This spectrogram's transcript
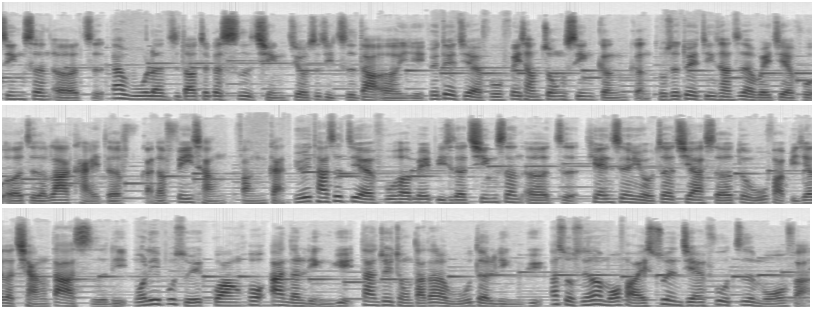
新生儿子，但无人知道这个事情，只有自己知道而已。所以对吉尔夫非常忠心耿耿，同时对经常自认为吉尔夫儿子的拉凯德感到非常反感，因为他是吉尔夫和梅比斯的亲生儿子，天生有着其他蛇盾无法比较的强大实力。魔力不属于光或暗的领域，但最终达到了无的领域。他所使用的魔法为瞬间复制魔法，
